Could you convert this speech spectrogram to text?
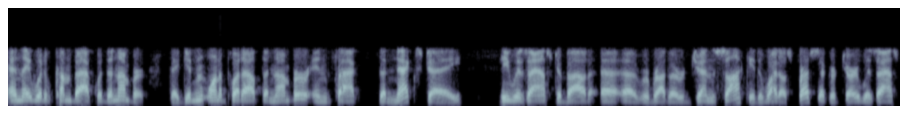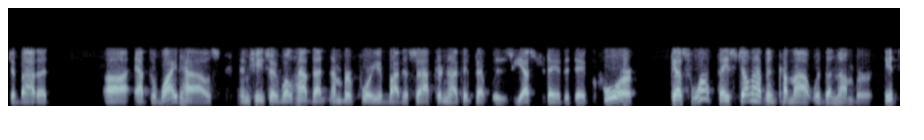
and they would have come back with the number. They didn't want to put out the number. In fact, the next day he was asked about, uh, uh, rather, Jen Psaki, the White House press secretary, was asked about it uh, at the White House, and she said, "We'll have that number for you by this afternoon." I think that was yesterday or the day before. Guess what? They still haven't come out with a number. It's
